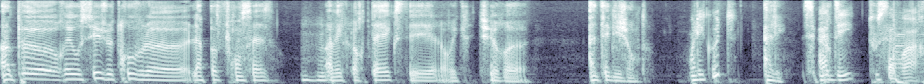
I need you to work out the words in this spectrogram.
un peu rehaussé, je trouve, le- la pop française Mhm. avec leurs textes et leur écriture euh, intelligente. On l'écoute? Allez, c'est parti. Adé, tout savoir.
